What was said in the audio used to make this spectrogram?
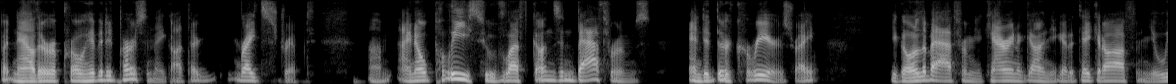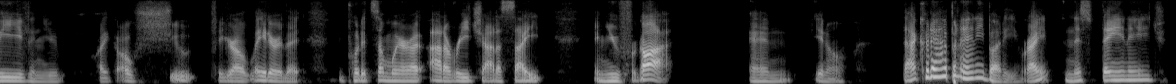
but now they're a prohibited person. They got their rights stripped. Um, I know police who've left guns in bathrooms, ended their careers, right? You go to the bathroom, you're carrying a gun, you got to take it off and you leave and you like, oh, shoot, figure out later that you put it somewhere out of reach, out of sight, and you forgot. And, you know, that could happen to anybody, right? In this day and age,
